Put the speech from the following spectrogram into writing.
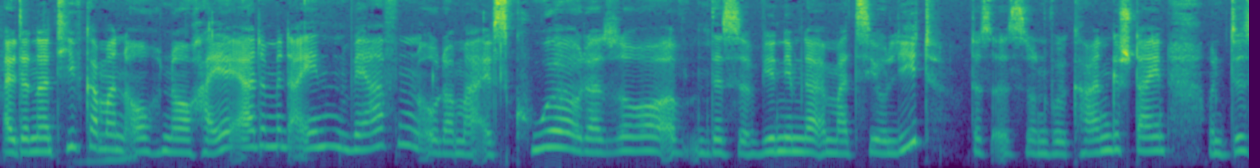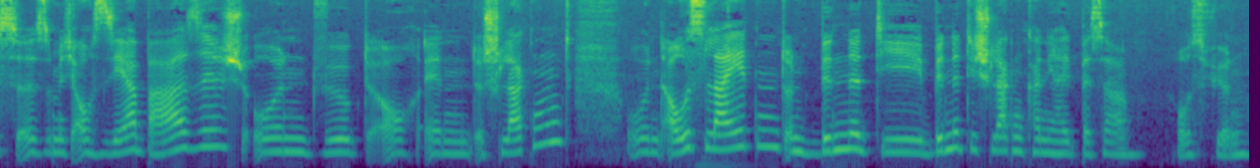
Alternativ kann man auch noch Heilerde mit einwerfen oder mal als Kur oder so. Das, wir nehmen da immer Zeolit. Das ist so ein Vulkangestein und das ist nämlich auch sehr basisch und wirkt auch entschlackend und ausleitend und bindet die, bindet die Schlacken, kann die halt besser rausführen.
